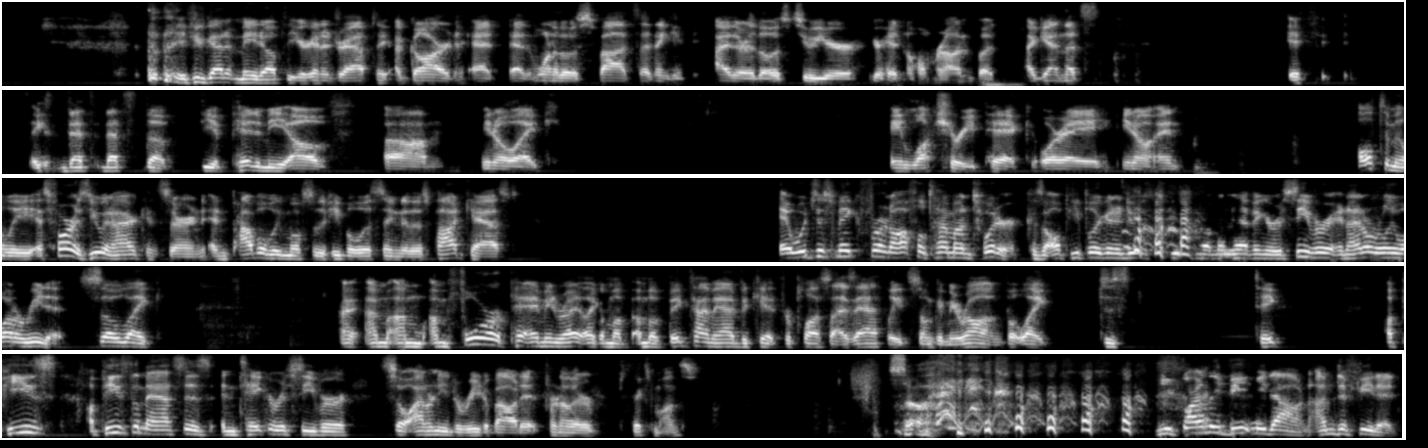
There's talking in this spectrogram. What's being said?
if you've got it made up that you're going to draft a guard at, at one of those spots, I think if either of those two, you're you're hitting a home run. But again, that's if like, that's that's the the epitome of um, you know like a luxury pick or a you know and ultimately, as far as you and I are concerned, and probably most of the people listening to this podcast, it would just make for an awful time on Twitter because all people are going to do is talk about them having a receiver, and I don't really want to read it. So like, I, am I'm I'm for. I mean, right? Like I'm a I'm a big time advocate for plus size athletes. Don't get me wrong, but like, just take appease appease the masses and take a receiver, so I don't need to read about it for another six months. So you finally beat me down. I'm defeated.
